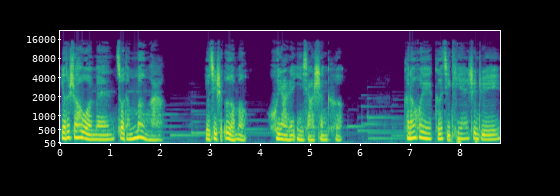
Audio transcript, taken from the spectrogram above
有的时候我们做的梦啊，尤其是噩梦，会让人印象深刻。可能会隔几天，甚至于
